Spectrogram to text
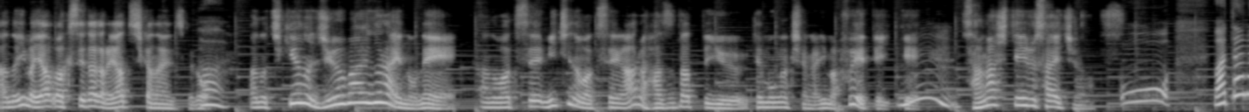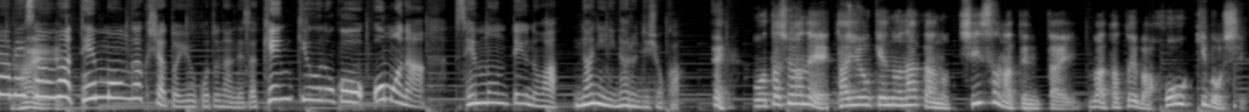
あの今や惑星だから8つしかないんですけど、はあの地球の10倍ぐらいのねあの惑星未知の惑星があるはずだっていう天文学者が今増えていい。て、うん。探している最中なんです。おお。渡辺さんは天文学者ということなんですが、研究のこう主な専門っていうのは何になるんでしょうか？え私はね太陽系の中の小さな天体、まあ、例えばほうき星っ。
